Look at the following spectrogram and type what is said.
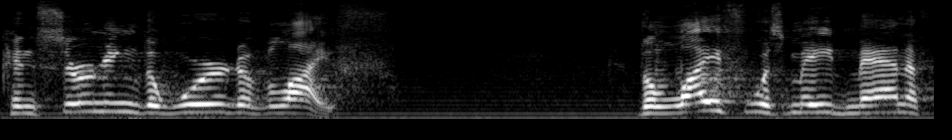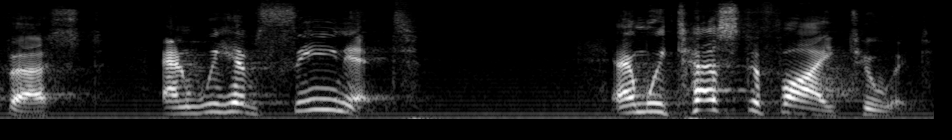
concerning the word of life. The life was made manifest, and we have seen it, and we testify to it,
